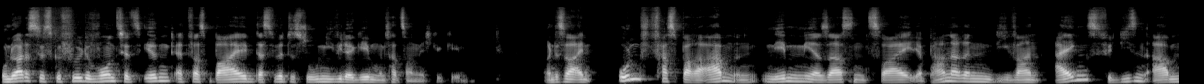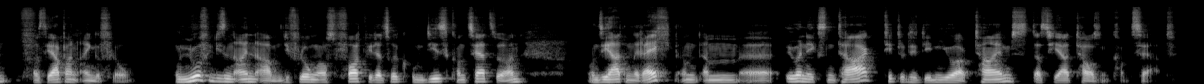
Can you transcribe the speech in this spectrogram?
Und du hattest das Gefühl, du wohnst jetzt irgendetwas bei, das wird es so nie wieder geben und es hat es auch nicht gegeben. Und es war ein unfassbarer Abend und neben mir saßen zwei Japanerinnen, die waren eigens für diesen Abend aus Japan eingeflogen. Und nur für diesen einen Abend. Die flogen auch sofort wieder zurück, um dieses Konzert zu hören. Und sie hatten recht. Und am äh, übernächsten Tag titelte die New York Times das Jahrtausendkonzert.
